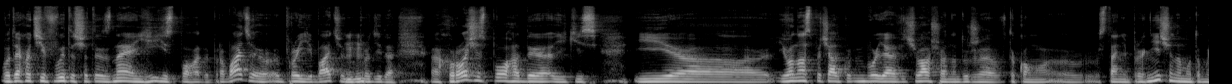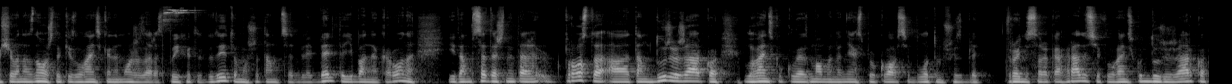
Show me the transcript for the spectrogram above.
От я хотів витащити з неї її спогади про батю, про її батю, не Мгм. про діда. Е, Хороші спогади якісь. І, е, і вона спочатку, ну, бо я відчував, що вона дуже в такому е, стані пригніченому, тому що вона знову ж таки з Луганська не може зараз поїхати туди, тому що там це, блядь, дельта, їбана корона, і там все теж не так просто, а там дуже жарко. В Луганську, коли я з мамою на днях спілкувався, було там щось, блядь, в районі 40 градусів, в Луганську дуже жарко,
